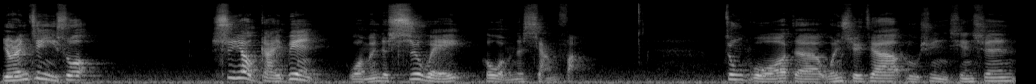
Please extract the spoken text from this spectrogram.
有人建议说，是要改变我们的思维和我们的想法。中国的文学家鲁迅先生，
